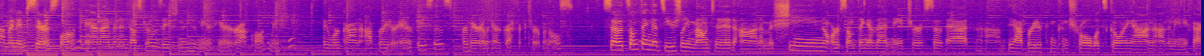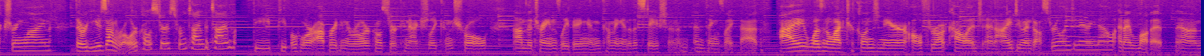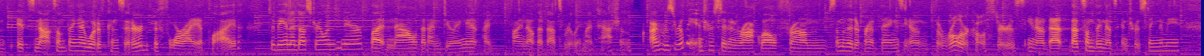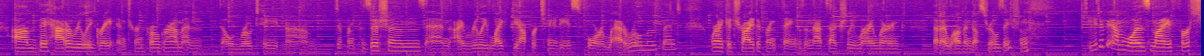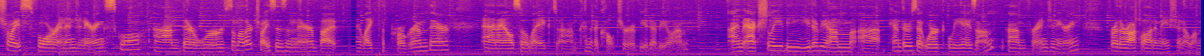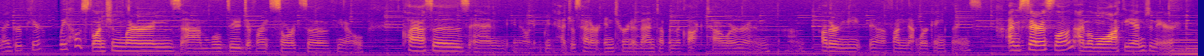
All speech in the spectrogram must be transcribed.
Hi, my name is Sarah Sloan and I'm an industrialization engineer here at Rockwell Automation. I work on operator interfaces, primarily our graphic terminals. So it's something that's usually mounted on a machine or something of that nature so that um, the operator can control what's going on on the manufacturing line. They're used on roller coasters from time to time. The people who are operating the roller coaster can actually control um, the trains leaving and coming into the station and, and, things like that. I was an electrical engineer all throughout college and I do industrial engineering now and I love it. Um, it's not something I would have considered before I applied to be an industrial engineer, but now that I'm doing it, I find out that that's really my passion. I was really interested in Rockwell from some of the different things, you know, the roller coasters, you know, that, that's something that's interesting to me. Um, they had a really great intern program and they'll rotate um, different positions and I really liked the opportunities for lateral movement where I could try different things and that's actually where I learned that I love industrialization. UWM was my first choice for an engineering school. Um, there were some other choices in there, but I liked the program there, and I also liked um, kind of the culture of UWM. I'm actually the UWM uh, Panthers at Work liaison um, for engineering for the Rockwell Automation alumni group here. We host lunch and learns, um, we'll do different sorts of, you know, classes and you know we had just had our intern event up in the clock tower and um, other neat uh, fun networking things. I'm Sarah Sloan, I'm a Milwaukee engineer.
